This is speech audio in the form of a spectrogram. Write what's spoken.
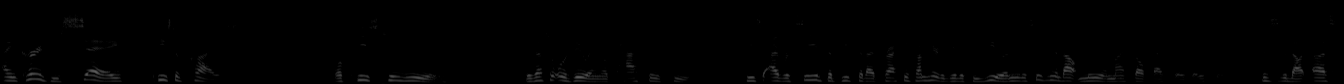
I encourage you, say, peace of Christ or peace to you. Because that's what we're doing. We're passing peace. The peace I've received, the peace that I practice, I'm here to give it to you. And this isn't about me and my self actualization. This is about us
